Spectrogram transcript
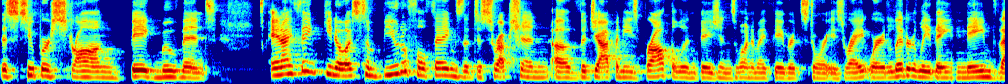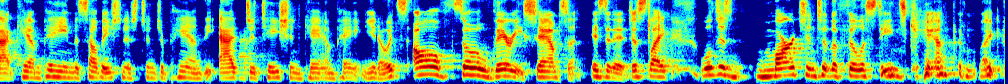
this super strong, big movement and I think, you know, some beautiful things, the disruption of the Japanese brothel invasion is one of my favorite stories, right? Where literally they named that campaign, the Salvationist in Japan, the agitation campaign. You know, it's all so very Samson, isn't it? Just like we'll just march into the Philistines camp and like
